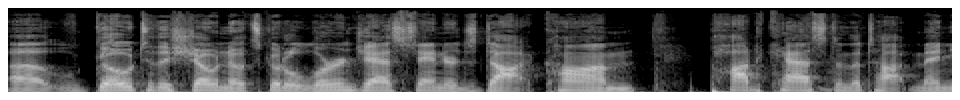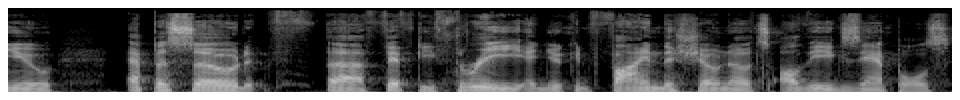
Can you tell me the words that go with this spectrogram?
uh, go to the show notes, go to learnjazzstandards.com, podcast in the top menu, episode uh, 53, and you can find the show notes, all the examples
